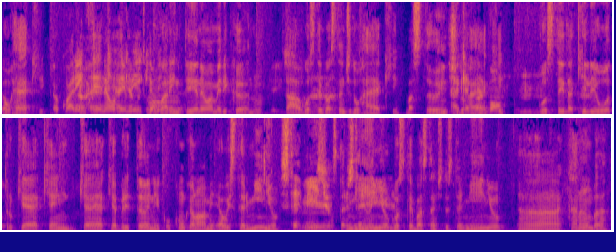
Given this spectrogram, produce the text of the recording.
É o Hack? É o Quarentena é o, é remake. É o Quarentena é o americano. Tá, eu gostei bastante do Hack, bastante hack do é Hack. Bom. Uhum. Gostei daquele outro que é, que, é, que, é, que é britânico. Como que é o nome? É o Extermínio? Extermínio. Extermínio, Extermínio. gostei bastante do Extermínio. Ah, caramba,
